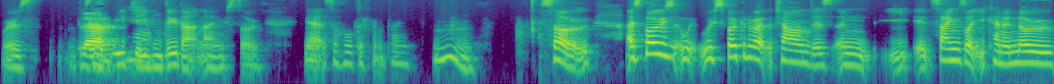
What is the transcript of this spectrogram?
whereas there's yeah. no need to yeah. even do that now. So yeah, it's a whole different thing. Mm. So I suppose we've spoken about the challenges, and it sounds like you kind of know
